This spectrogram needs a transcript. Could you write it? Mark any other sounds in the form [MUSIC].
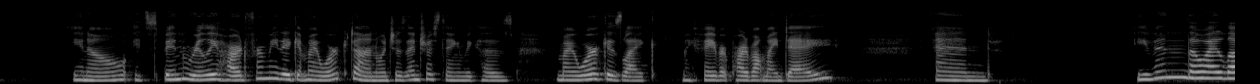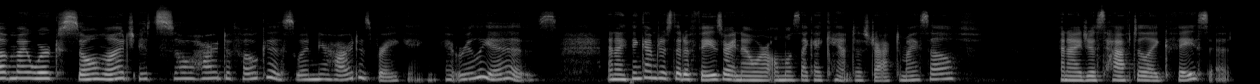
you know, it's been really hard for me to get my work done, which is interesting because my work is like my favorite part about my day. And even though I love my work so much, it's so hard to focus when your heart is breaking. It really is. And I think I'm just at a phase right now where almost like I can't distract myself and I just have to like face it.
